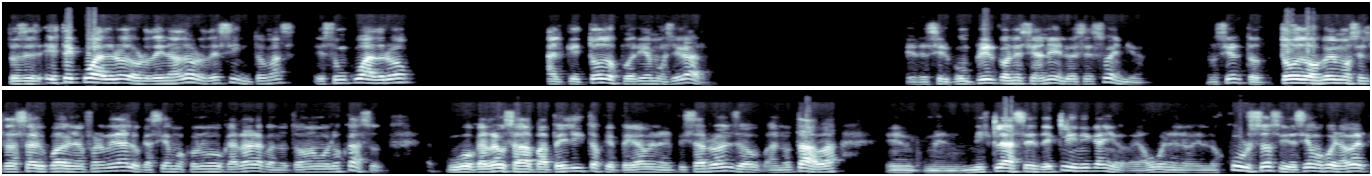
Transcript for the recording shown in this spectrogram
entonces este cuadro de ordenador de síntomas es un cuadro al que todos podríamos llegar. Es decir, cumplir con ese anhelo, ese sueño. ¿No es cierto? Todos vemos el trazado del cuadro de la enfermedad, lo que hacíamos con Hugo Carrara cuando tomamos los casos. Hugo Carrara usaba papelitos que pegaban en el pizarrón, yo anotaba en, mis clases de clínica y aún en, los cursos y decíamos, bueno, a ver,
